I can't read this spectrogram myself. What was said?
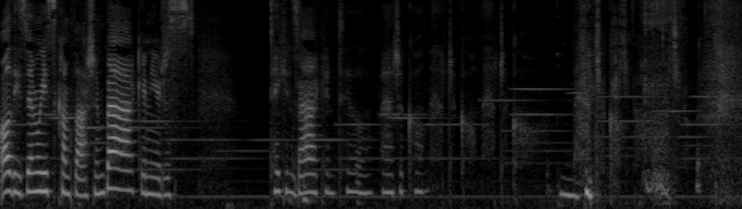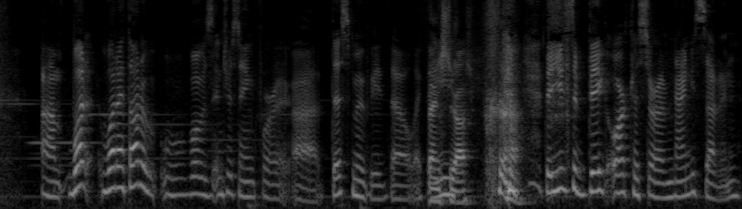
all these memories come flashing back, and you're just taken back into magical, magical, magical, magical, magical. Um, what what I thought of what was interesting for uh, this movie though, like thanks, used, Josh. they used a big orchestra of 97,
